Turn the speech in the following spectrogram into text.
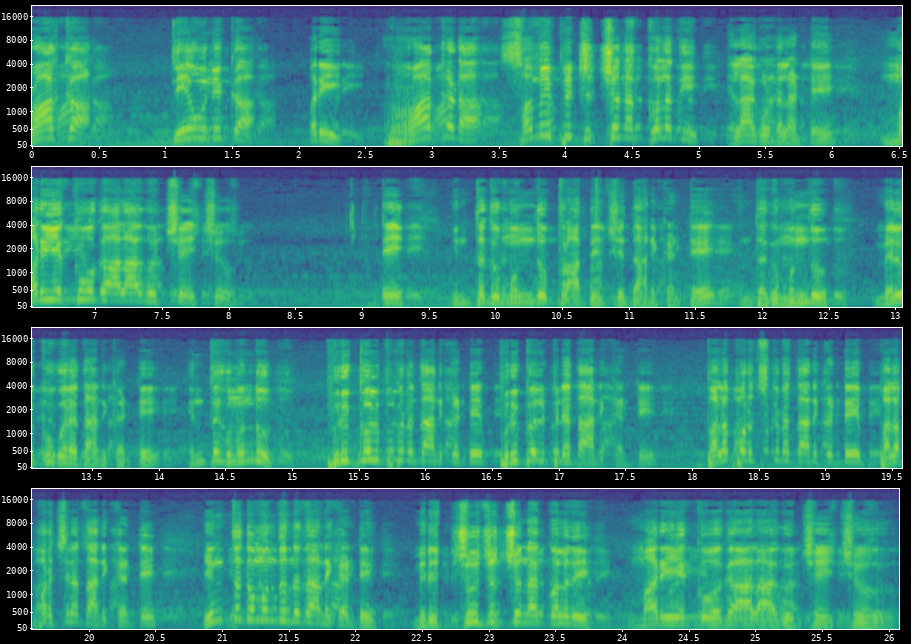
రాక దేవునిక మరి రాకడ సమీపించుచున్న కొలది ఎలాగుండాలంటే మరి ఎక్కువగా అలాగొచ్చేయచ్చు. అంటే ఇంతకు ముందు ప్రార్థించే దానికంటే ఇంతకు ముందు మెలుకున్న దానికంటే ఇంతకు ముందు పురికొల్పుకున్న దానికంటే పురికొల్పిన దానికంటే బలపరుచుకున్న దానికంటే బలపరిచిన దానికంటే ఇంతకు ముందున్న దానికంటే మీరు చూచుచున్న కొలది మరి ఎక్కువగా అలాగొచ్చేయచ్చు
